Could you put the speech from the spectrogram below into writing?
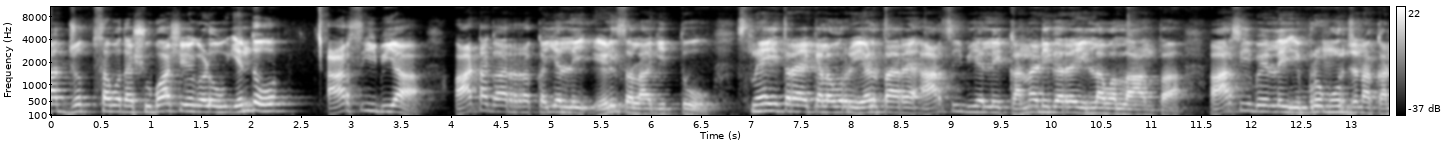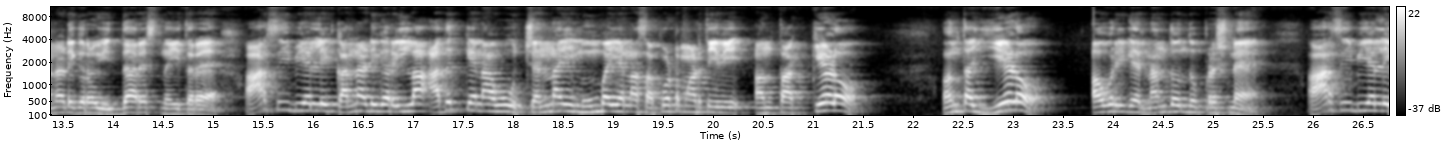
ರಾಜ್ಯೋತ್ಸವದ ಶುಭಾಶಯಗಳು ಎಂದು ಆರ್ ಸಿ ಬಿಯ ಆಟಗಾರರ ಕೈಯಲ್ಲಿ ಇಳಿಸಲಾಗಿತ್ತು ಸ್ನೇಹಿತರೆ, ಕೆಲವರು ಹೇಳ್ತಾರೆ, ಆರ್ ಸಿ ಬಿಯಲ್ಲಿ ಕನ್ನಡಿಗರೇ ಇಲ್ಲವಲ್ಲ ಅಂತ. ಆರ್ ಸಿ ಬಿಯಲ್ಲಿ ಇಬ್ಬರು ಮೂರು ಜನ ಕನ್ನಡಿಗರು ಇದ್ದಾರೆ ಸ್ನೇಹಿತರೆ. ಆರ್ ಸಿ ಬಿಯಲ್ಲಿ ಕನ್ನಡಿಗರಿಲ್ಲ, ಅದಕ್ಕೆ ನಾವು ಚೆನ್ನೈ ಮುಂಬೈಯನ್ನು ಸಪೋರ್ಟ್ ಮಾಡ್ತೀವಿ ಅಂತ ಕೇಳೋ, ಅಂತ ಹೇಳೋ ಅವರಿಗೆ ನಂದೊಂದು ಪ್ರಶ್ನೆ. ಆರ್ ಸಿ ಬಿಯಲ್ಲಿ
